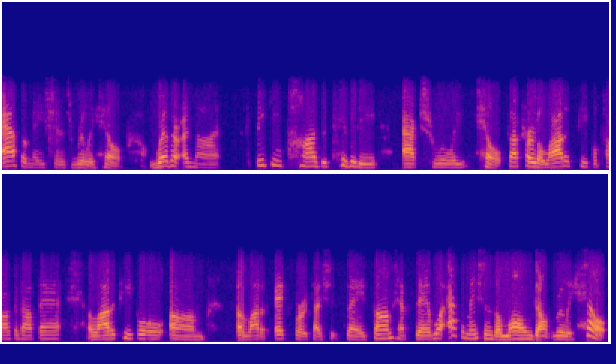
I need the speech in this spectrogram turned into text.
affirmations really help, whether or not speaking positivity actually helps. I've heard a lot of people talk about that. A lot of people um, a lot of experts, I should say, some have said, well, affirmations alone don't really help.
